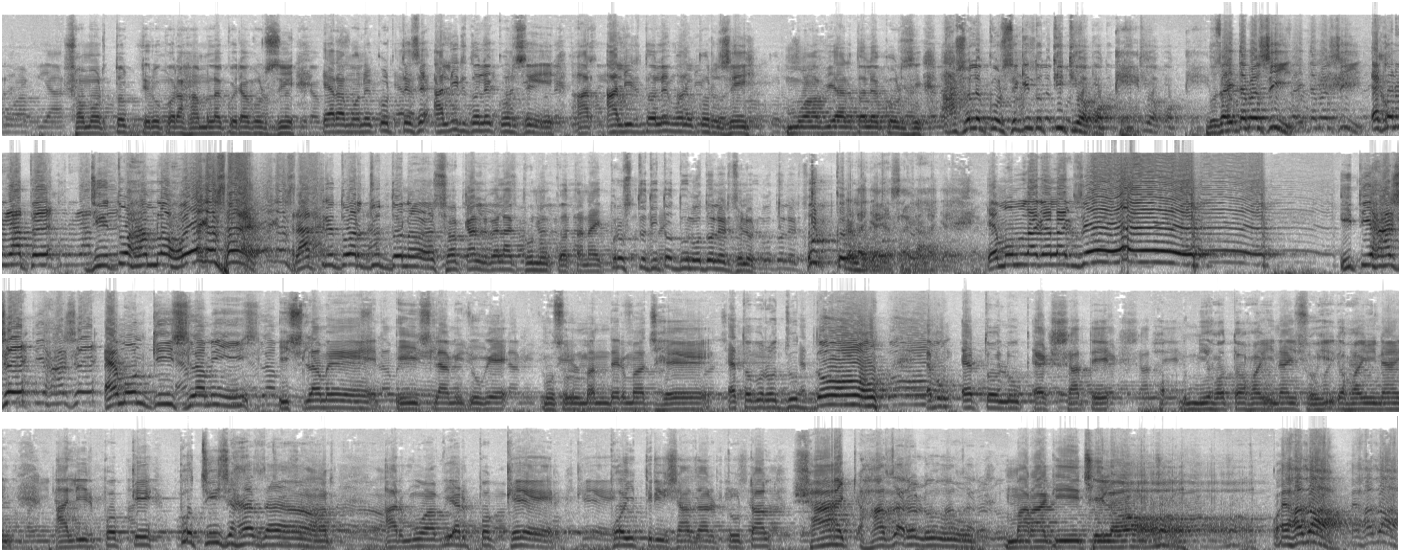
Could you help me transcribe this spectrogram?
সমর্থকদের উপর হামলা কইরা করছি। এরা মনে করতেছে আলীর দলে করছে, আর আলীর দলে মনে করছে মুয়াবিয়ার দলে করছে। আসলে করছে কিন্তু তৃতীয় পক্ষে। বুঝাইতে পারছি? এখন রাতে যেহেতু হামলা হয়ে গেছে, রাত্রে তো আর যুদ্ধ না সকাল বেলা কোনো কথা নাই। প্রস্তুতি তো দুনো দলের ছিল। হুট করে লাগা গেছে। এমন লাগা লাগছে ইতিহাসে এমন কি ইসলামী? ইসলামের এই ইসলামী। যুগে মুসলমানদের মাঝে এত বড় যুদ্ধ এবং এত লোক একসাথে নিহত হয় নাই শহীদ হয় নাই। আলীর পক্ষে পঁচিশ হাজার আর মুয়াবিয়ার পক্ষের পঁয়ত্রিশ হাজার টোটাল ষাট হাজার লোক মারা গিয়েছিল। কয় হাজার?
